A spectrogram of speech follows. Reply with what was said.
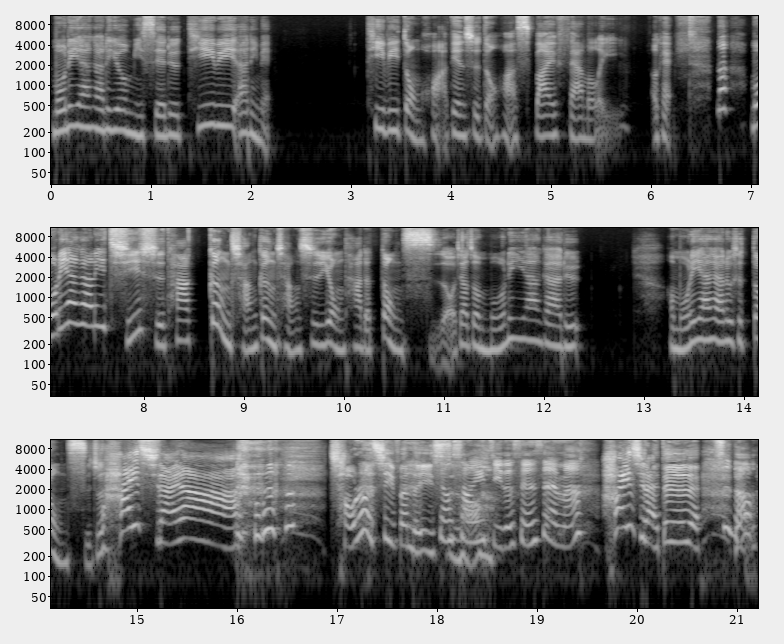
摩利亚咖喱有米塞鲁 TV anime，TV 动画、电视动画《Spy Family》。OK，那摩利亚咖喱其实它更长、更长是用它的动词哦，叫做摩利亚咖喱。哦，摩利亚嘎路是动词，就是嗨起来啦， 炒热气氛的意思。像上一集的先生吗？嗨起来，对对对，是的。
